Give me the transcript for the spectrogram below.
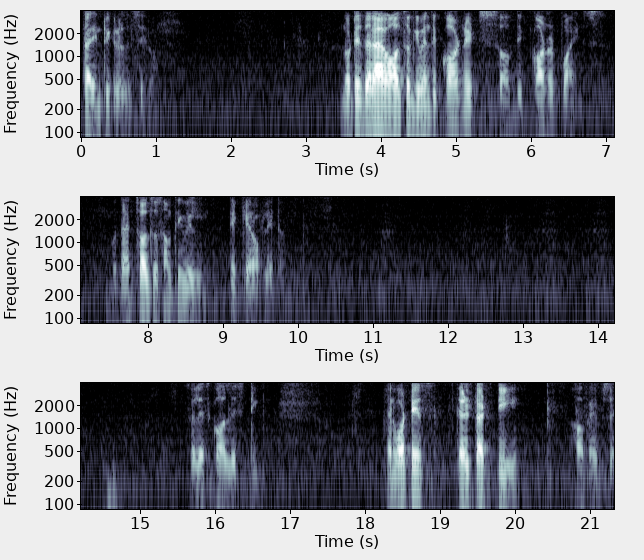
that integral is 0. Notice that I have also given the coordinates of the corner points but that is also something we will take care of later. So, let us call this t. And what is delta t of f z?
